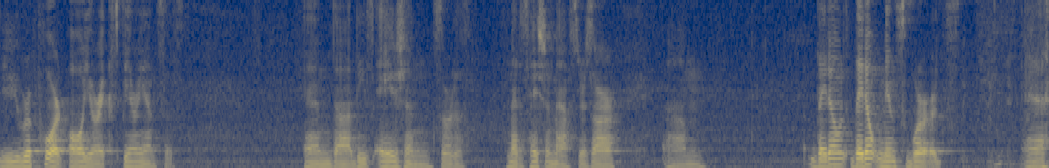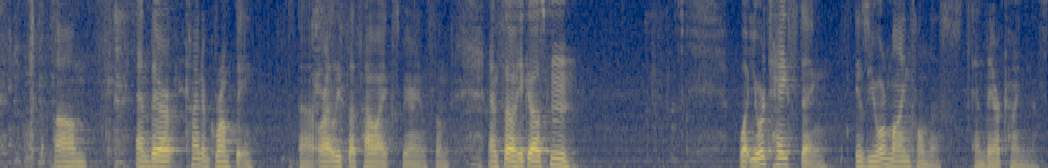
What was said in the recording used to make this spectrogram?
you report all your experiences. And uh, these Asian sort of meditation masters are, um, they, don't, they don't mince words. And, um, and they're kind of grumpy, uh, or at least that's how I experience them. And so he goes, hmm, what you're tasting is your mindfulness and their kindness.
